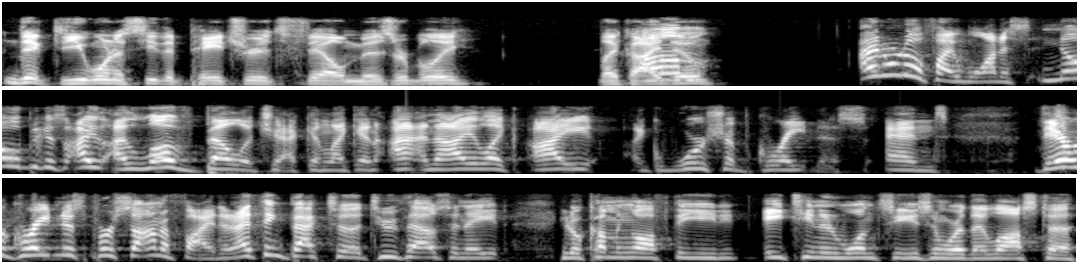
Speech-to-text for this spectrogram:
Nick, do you want to see the Patriots fail miserably, like I do? Um, I know if I want to. No, because I, I love Belichick and like and I, and I like I like worship greatness and their greatness personified. And I think back to 2008, you know, coming off the 18 and one season where they lost to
